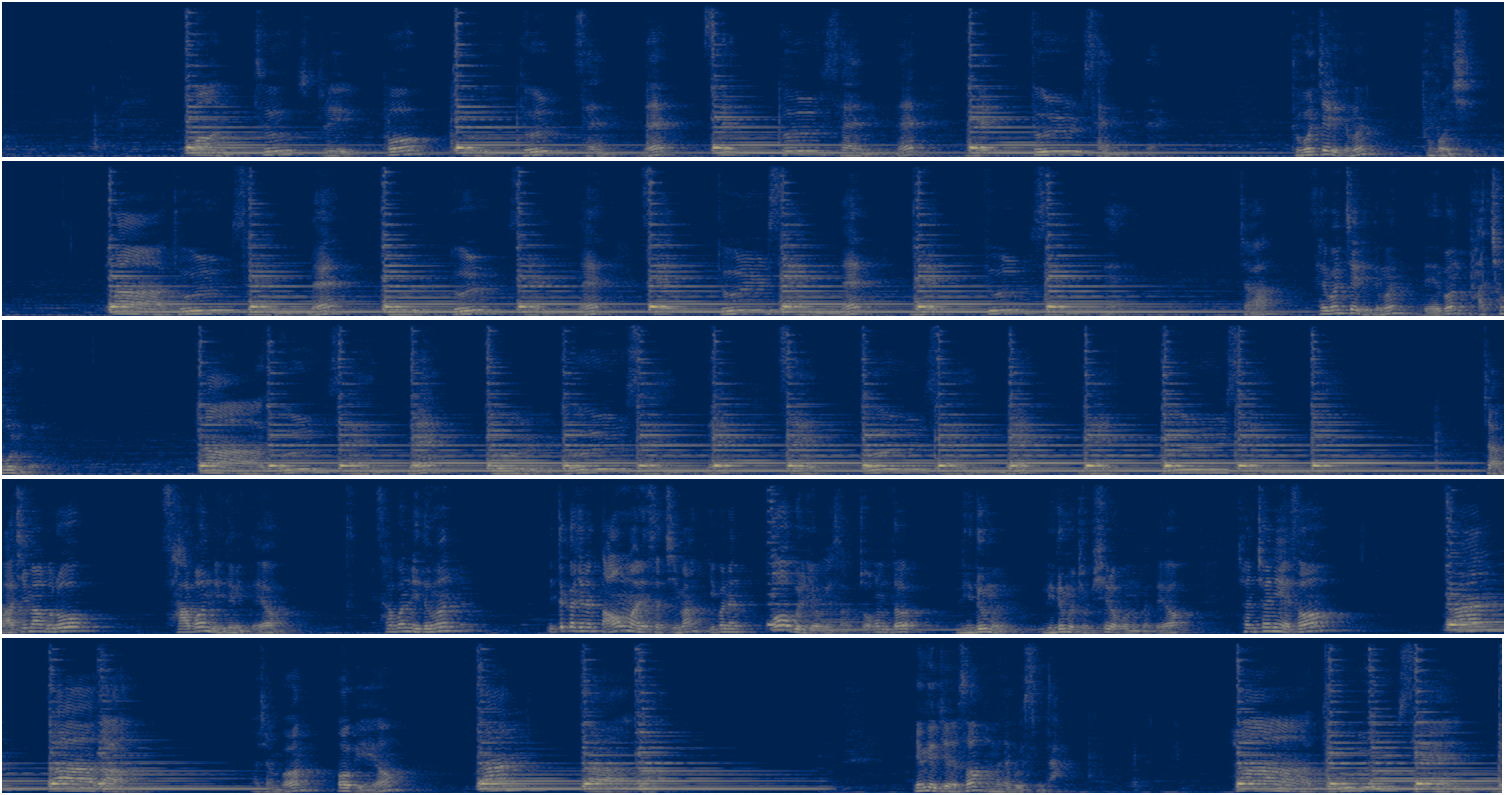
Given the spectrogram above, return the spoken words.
1, 2, 3, 4, 2, 둘, 셋, 넷, 셋, 둘, 셋, 넷, 넷, 둘, 셋, 넷. 두 번째 리듬은 두 번씩. 하나, 둘, 셋, 넷, 셋, 넷. 자, 세 번째 리듬은 네 번 다 쳐보는 거예요. 하나, 둘, 셋, 넷, 둘, 둘, 셋, 넷, 셋, 둘, 셋, 넷, 넷, 둘, 셋, 넷. 자, 마지막으로 4번 리듬인데요. 4번 리듬은 이때까지는 다운만 했었지만 이번엔 업을 이용해서 조금 더 리듬을 리듬을 좀 실어보는 건데요. 천천히 해서 딴 따다 다시 한번 업이에요. 딴 따다 연결지어서 한번 해보겠습니다. 하나 둘셋넷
